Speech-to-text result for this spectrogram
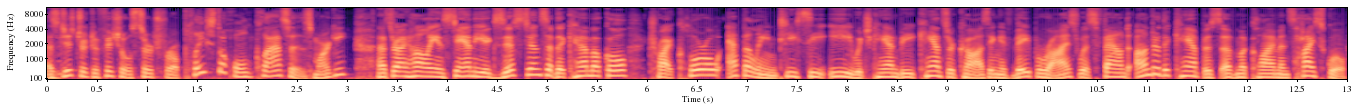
as district officials search for a place to hold classes. Margie? That's right, Holly and Stan. The existence of the chemical trichloroethylene, TCE, which can be cancer causing if vaporized, was found under the campus of McClymonds High School.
